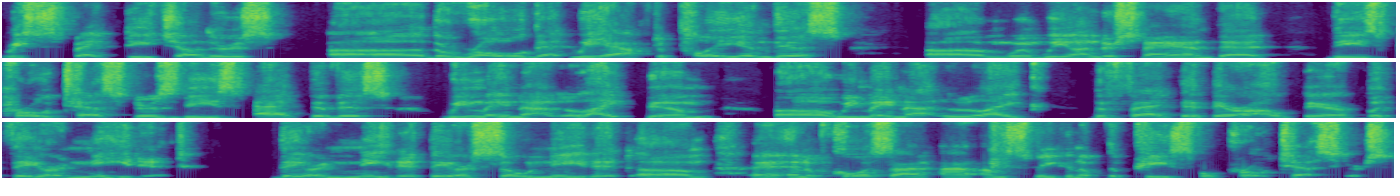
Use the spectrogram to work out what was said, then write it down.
respect each other's uh, the role that we have to play in this, um, when we understand that these protesters, these activists, we may not like them, uh, we may not like the fact that they're out there, but they are needed. They are needed. They are so needed. Um, and, and, of course, I, am speaking of the peaceful protesters.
